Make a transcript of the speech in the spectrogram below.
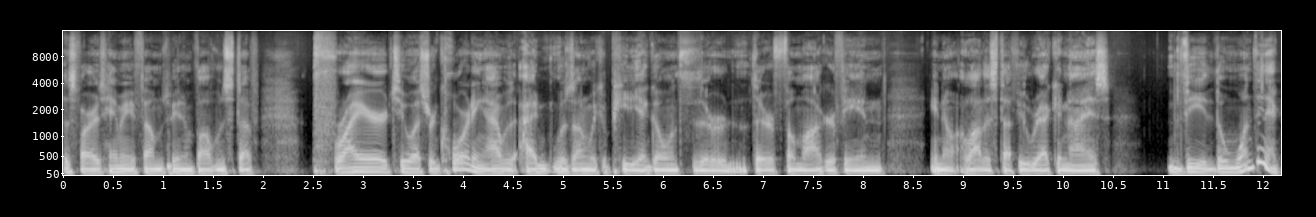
as far as Handmade Films being involved in stuff, prior to us recording, I was I was on Wikipedia going through their their filmography and you know a lot of the stuff you recognize. The the one thing that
